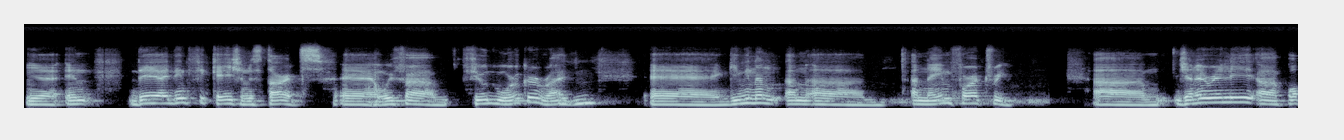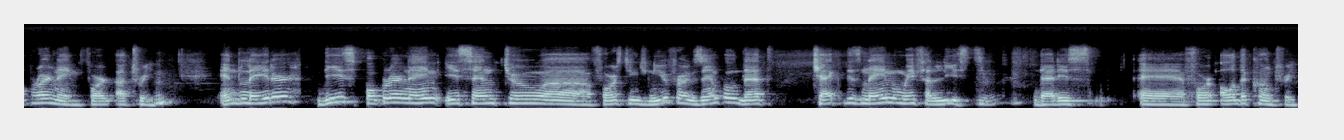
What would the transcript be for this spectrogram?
yeah, and the identification starts uh, with a field worker, right? Mm-hmm. Uh, giving an, an uh, a name for a tree, um, generally a popular name for a tree. Mm-hmm. And later, this popular name is sent to a forest engineer, for example, that check this name with a list mm-hmm. that is uh, for all the country.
